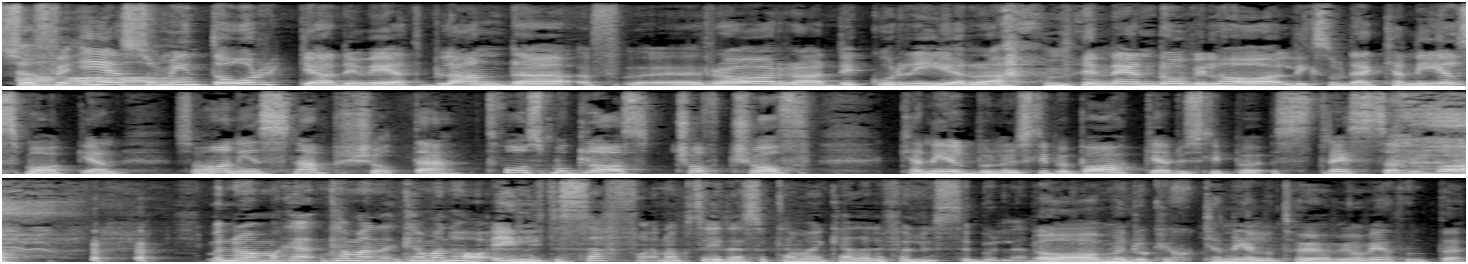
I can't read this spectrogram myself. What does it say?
Så för Aha. er som inte orkar, ni vet, blanda, eh, röra, dekorera men ändå vill ha liksom den kanelsmaken så har ni en snabbshot där. Två små glas, tjoff tjoff, kanelbulle. Du slipper baka, du slipper stressa. Du bara... Men man kan, kan, man, kan man ha i lite saffran också i det så kan man kalla det för lussebullen. Ja, men då kanske kanelen tar över, jag vet inte.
